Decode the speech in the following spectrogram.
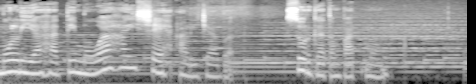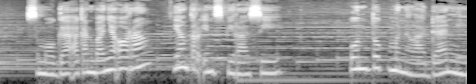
mulia hatimu wahai Syekh Ali Jaber, surga tempatmu. Semoga akan banyak orang yang terinspirasi untuk meneladani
